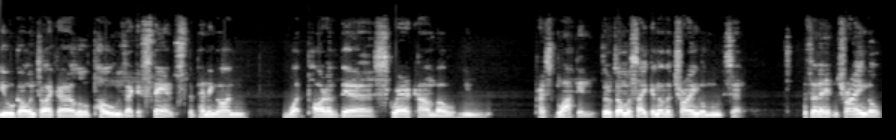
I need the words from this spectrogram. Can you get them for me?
you will go into like a little pose, like a stance, depending on what part of the square combo you press block in. So it's almost like another triangle move set. Instead of hitting triangle,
